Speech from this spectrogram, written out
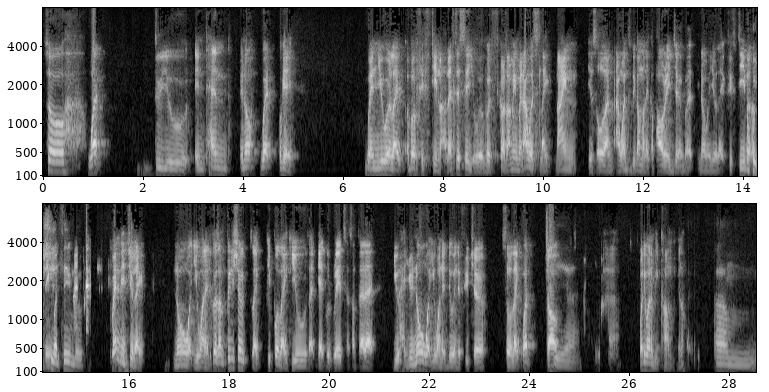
so what do you intend? You know, what? Okay, when you were like above fifteen, lah. Let's just say you were above. Because I mean, when I was like nine years old, I, I wanted to become like a Power Ranger. But you know, when you're like fifteen or Oh something, shit, same bro. when did you like know what you wanted? Because I'm pretty sure like people like you that get good grades and something like that, you you know what you want to do in the future. So like, what job? Yeah. Uh, what do you want to become? You know? Um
